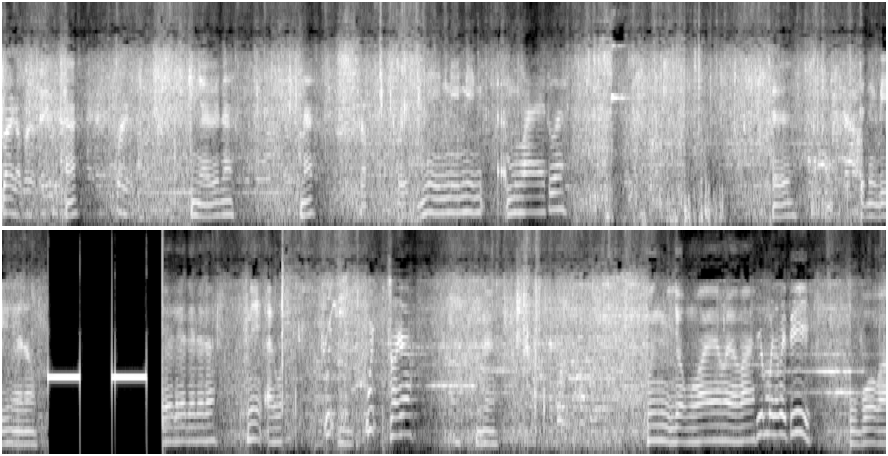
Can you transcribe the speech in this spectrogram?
ได้ครับได้ฮะได้ครับมึงอย่าเลยนะนะครับเฮ้ยนี่นี่นี่มึงไว้ด้วยเออเป็นเด็กดีไงน้อง เดี๋ยวเดี๋ยวเดี๋ยวเดี๋ยวนี่ไอ้วะอุ้ยอุ้ยใครอะเนี่ยมึงยกมือไว้ไหมไหมเยี่ยมไม่ทำไมตีกูบอกว่า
